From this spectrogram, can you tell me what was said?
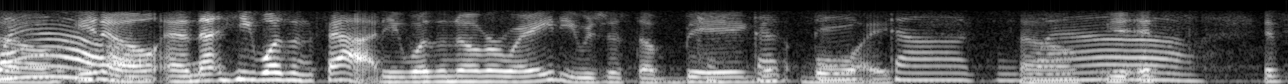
Wow. So you know, and that he wasn't fat. He wasn't overweight. He was just a big Just a boy. Big dog. So wow. It's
